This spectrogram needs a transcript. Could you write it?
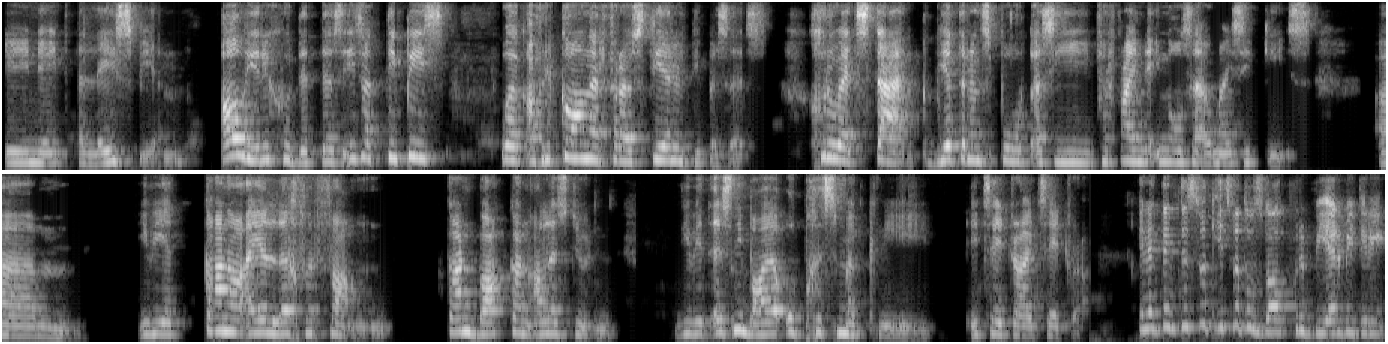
en net 'n lesbien. Al hierdie goed, dit is iets wat tipies ook Afrikaner vrou stereotypes is. Groot, sterk, beter in sport as die verfynde Engelse ou meisietjies. Um jy weet, kan haar eie lig vervang, kan bak, kan alles doen jy weet is nie baie opgesmik nie et cetera et cetera. En ek dink dis ook iets wat ons dalk probeer met hierdie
